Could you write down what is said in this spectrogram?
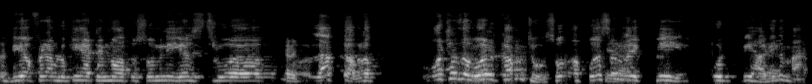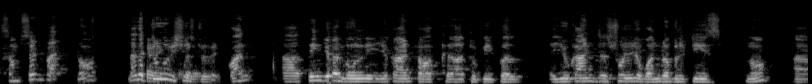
a dear friend, I'm looking at him now after so many years through a laptop. What has the world come to? So a person yeah. like me would be having the maximum setback. No? Now, there are two issues to it. One, uh, think you're lonely, you can't talk uh, to people, you can't just show your vulnerabilities, no? Uh,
